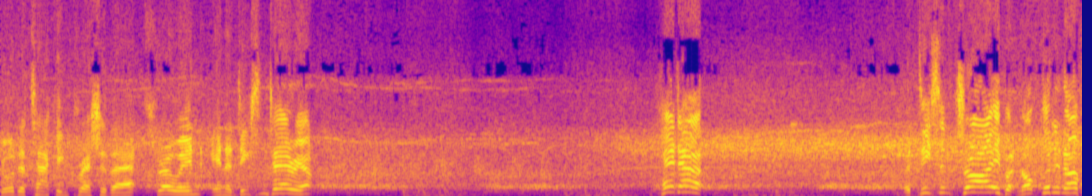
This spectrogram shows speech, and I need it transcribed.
Good attacking pressure there. Throw in in a decent area. Header! A decent try, but not good enough.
